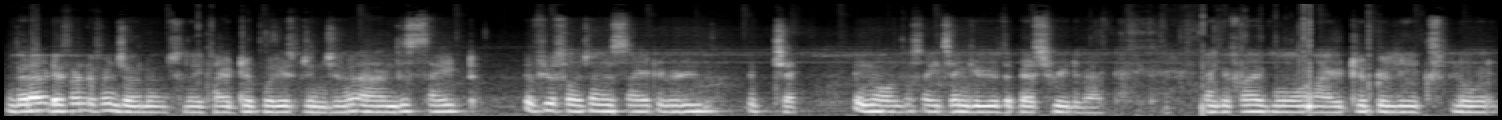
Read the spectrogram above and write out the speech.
there are different different journals like IEEE, Springer, and this site. If you search on this site, it will check in all the sites and give you the best feedback. Like if I go on IEEE Xplore,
